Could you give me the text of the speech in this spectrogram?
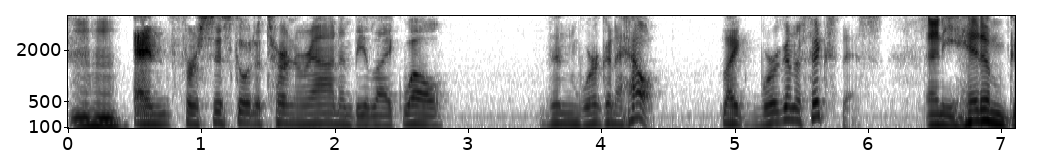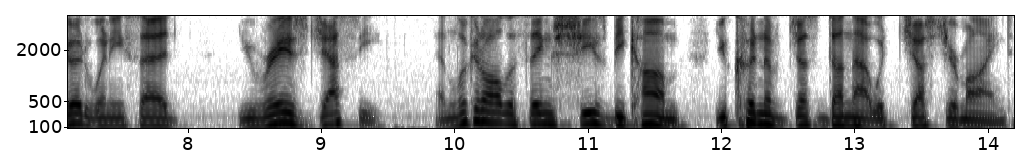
Mm-hmm. And for Cisco to turn around and be like, well, then we're going to help. Like, we're going to fix this. and he hit him good when he said, "You raised Jesse, and look at all the things she's become. You couldn't have just done that with just your mind."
